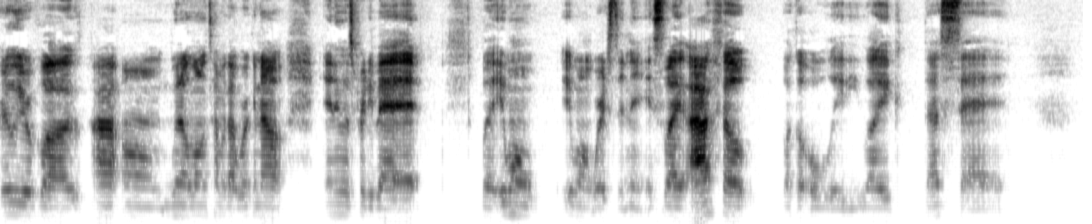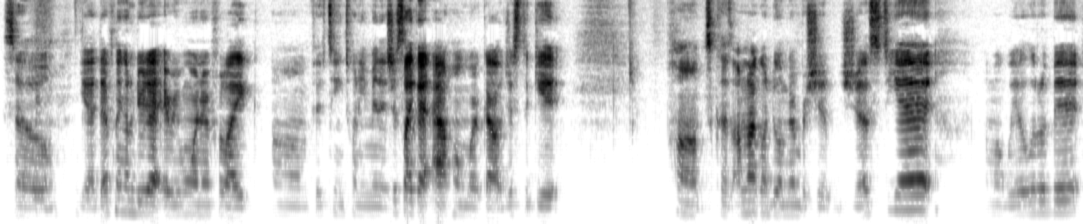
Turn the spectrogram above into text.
earlier vlogs, I um went a long time without working out, and it was pretty bad but it won't it won't worse than it. It's like I felt like an old lady. Like that's sad. So yeah, definitely gonna do that every morning for like um 15 20 minutes. Just like an at-home workout just to get pumped because I'm not gonna do a membership just yet. I'm gonna wait a little bit.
